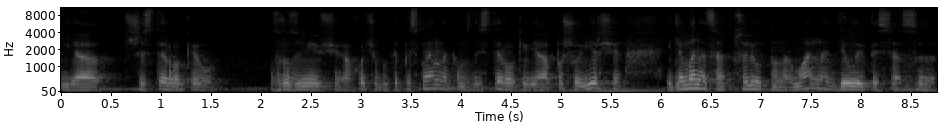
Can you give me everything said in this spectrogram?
Я з 6 років зрозумів, що я хочу бути письменником. З 10 років я пишу вірші, і для мене це абсолютно нормально ділитися з.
